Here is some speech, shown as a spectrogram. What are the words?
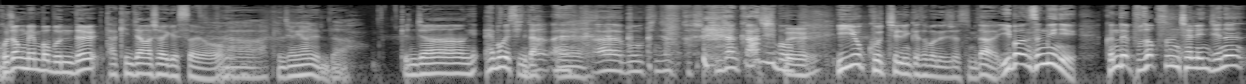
고정 멤버분들 다 긴장하셔야겠어요. 아, 긴장해야 된다. 긴장 해보겠습니다. 네. 아, 뭐, 긴장, 긴장까지 뭐. 네. 2697님께서 보내주셨습니다. 2번 승민이. 근데 부석순 challenge는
